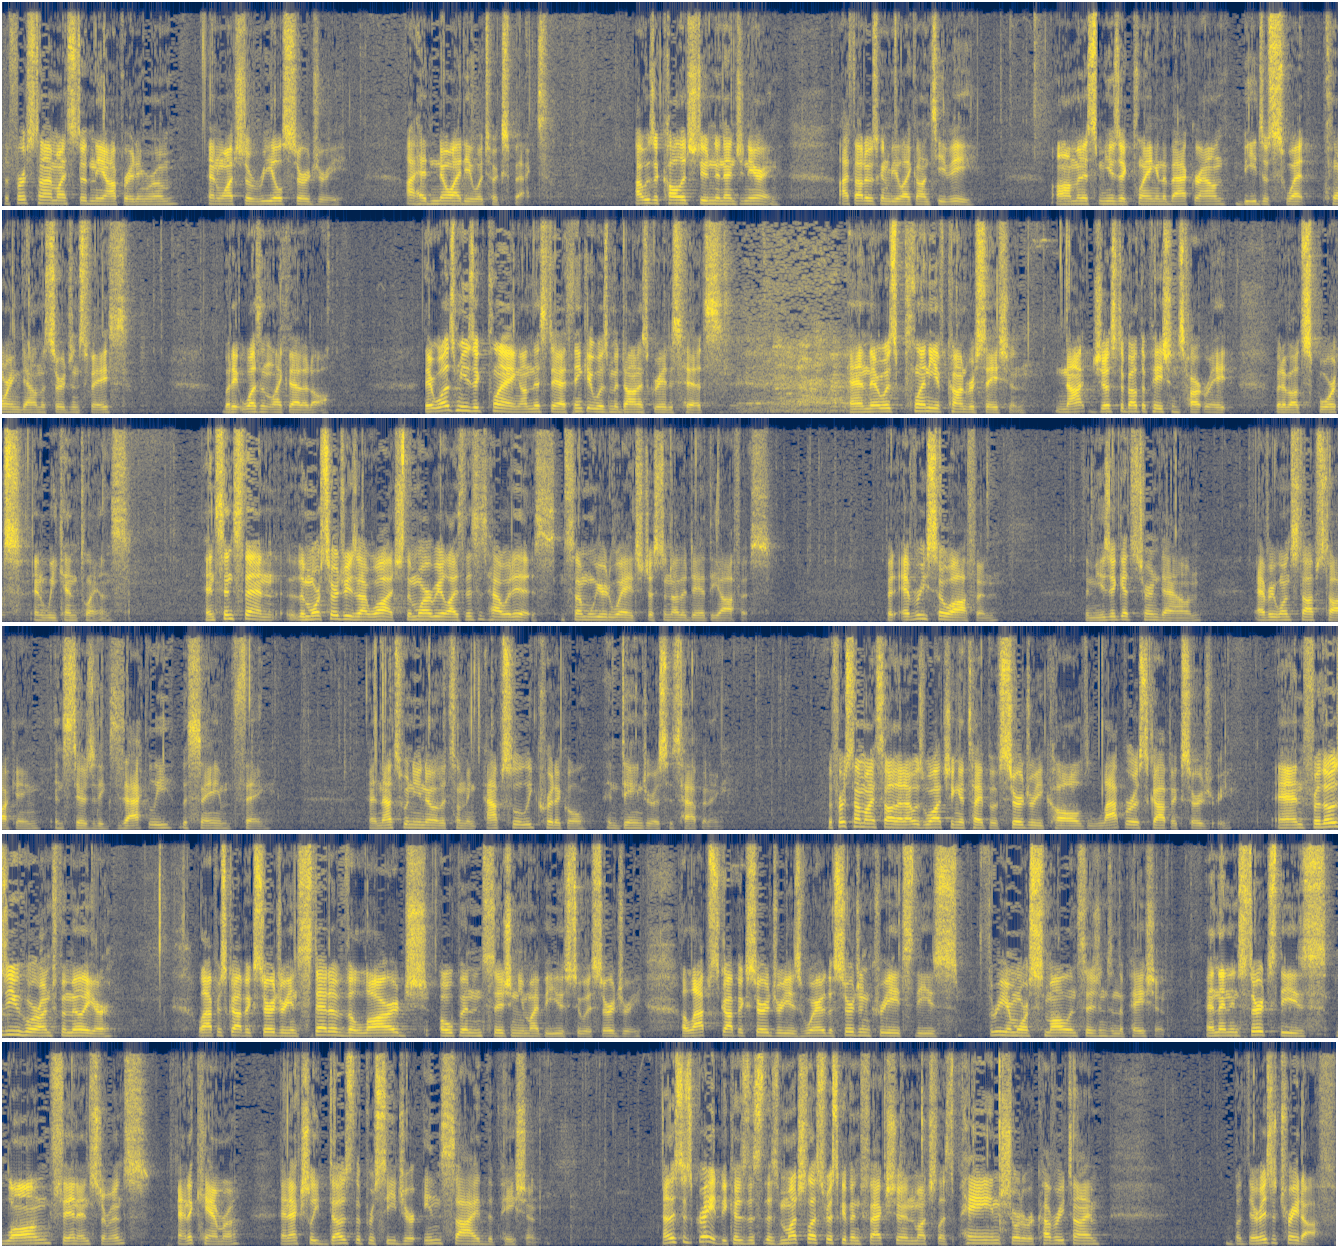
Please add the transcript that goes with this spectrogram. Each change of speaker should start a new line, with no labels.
The first time I stood in the operating room and watched a real surgery, I had no idea what to expect. I was a college student in engineering. I thought it was going to be like on TV ominous music playing in the background, beads of sweat pouring down the surgeon's face. But it wasn't like that at all. There was music playing on this day, I think it was Madonna's greatest hits. and there was plenty of conversation, not just about the patient's heart rate, but about sports and weekend plans. And since then, the more surgeries I watch, the more I realize this is how it is. In some weird way, it's just another day at the office. But every so often, the music gets turned down, everyone stops talking and stares at exactly the same thing. And that's when you know that something absolutely critical and dangerous is happening. The first time I saw that, I was watching a type of surgery called laparoscopic surgery. And for those of you who are unfamiliar, laparoscopic surgery, instead of the large open incision you might be used to with surgery, a laparoscopic surgery is where the surgeon creates these three or more small incisions in the patient and then inserts these long, thin instruments and a camera and actually does the procedure inside the patient. Now, this is great because this, there's much less risk of infection, much less pain, shorter recovery time. But there is a trade off.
